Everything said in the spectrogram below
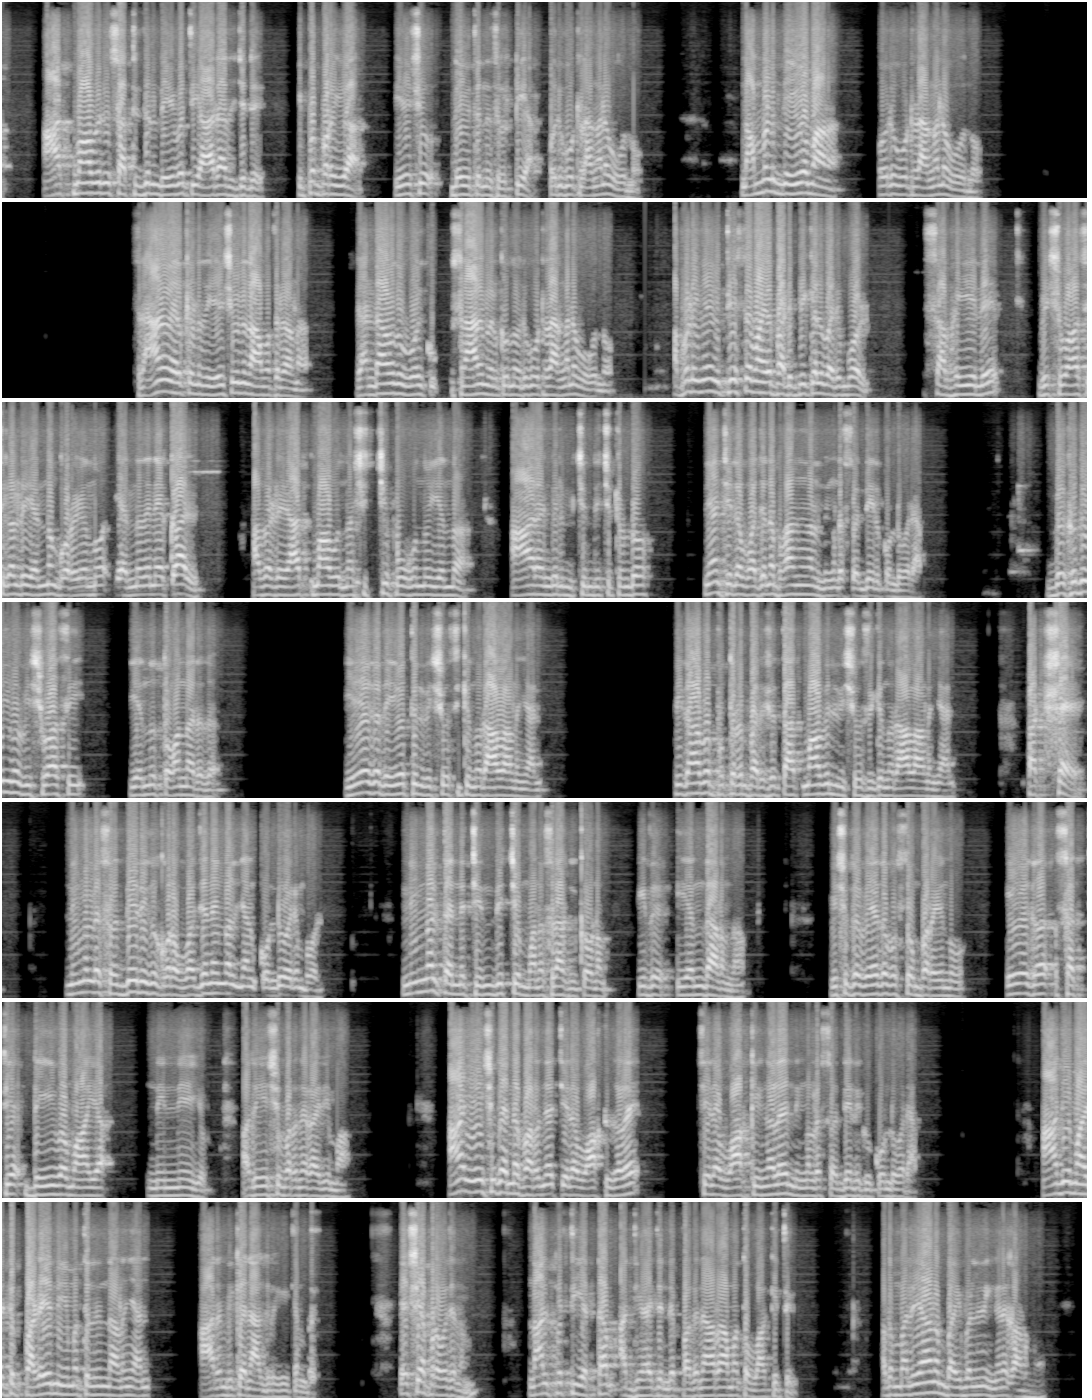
ആത്മാവിന് സത്യത്തിന് ദൈവത്തെ ആരാധിച്ചിട്ട് ഇപ്പൊ പറയുക യേശു ദൈവത്തിന് സൃഷ്ടിയ ഒരു കൂട്ടർ അങ്ങനെ പോകുന്നു. നമ്മൾ ദൈവമാണ് ഒരു കൂട്ടർ അങ്ങനെ പോകുന്നു. സ്നാനം ഏൽക്കേണ്ടത് യേശുവിന്റെ നാമത്തിലാണ്. രണ്ടാമത് പോയി സ്നാനം ഏൽക്കുന്ന ഒരു കൂട്ടർ അങ്ങനെ പോകുന്നു. അപ്പോൾ ഇങ്ങനെ വ്യത്യസ്തമായ പഠിപ്പിക്കൽ വരുമ്പോൾ സഭയിലെ വിശ്വാസികളുടെ എണ്ണം കുറയുന്നു എന്നതിനേക്കാൾ അവരുടെ ആത്മാവ് നശിച്ചു പോകുന്നു എന്ന് ആരെങ്കിലും ചിന്തിച്ചിട്ടുണ്ടോ? ഞാൻ ചില വചനഭാഗങ്ങൾ നിങ്ങളുടെ ശ്രദ്ധയിൽ കൊണ്ടുവരാം. ബഹുദൈവ വിശ്വാസി എന്ന് തോന്നരുത്. ഏക ദൈവത്തിൽ വിശ്വസിക്കുന്ന ഒരാളാണ് ഞാൻ. പിതാവ് പുത്രൻ പരിശുദ്ധാത്മാവിൽ വിശ്വസിക്കുന്ന ഒരാളാണ് ഞാൻ. പക്ഷേ നിങ്ങളുടെ ശ്രദ്ധയിലേക്ക് കുറെ വചനങ്ങൾ ഞാൻ കൊണ്ടുവരുമ്പോൾ നിങ്ങൾ തന്നെ ചിന്തിച്ച് മനസ്സിലാക്കിക്കോണം ഇത് എന്താണെന്ന്. വിശുദ്ധ വേദപുസ്തകം പറയുന്നു ഏക സത്യ ദൈവമായ നിന്നെയും. അത് യേശു പറഞ്ഞ കാര്യമാണ് ആ യേശു തന്നെ പറഞ്ഞ ചില വാക്കുകളെ ചില വാക്യങ്ങളെ നിങ്ങളുടെ ശ്രദ്ധയിലേക്ക് കൊണ്ടുവരാം. ആദ്യമായിട്ട് പഴയ നിയമത്തിൽ നിന്നാണ് ഞാൻ ആരംഭിക്കാൻ ആഗ്രഹിക്കുന്നത്. യശ്യ പ്രവചനം നാൽപ്പത്തി എട്ടാം അധ്യായത്തിന്റെ പതിനാറാമത്തെ വാക്യത്തിൽ അത് മലയാളം ബൈബിളിൽ ഇങ്ങനെ കാണുന്നു.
